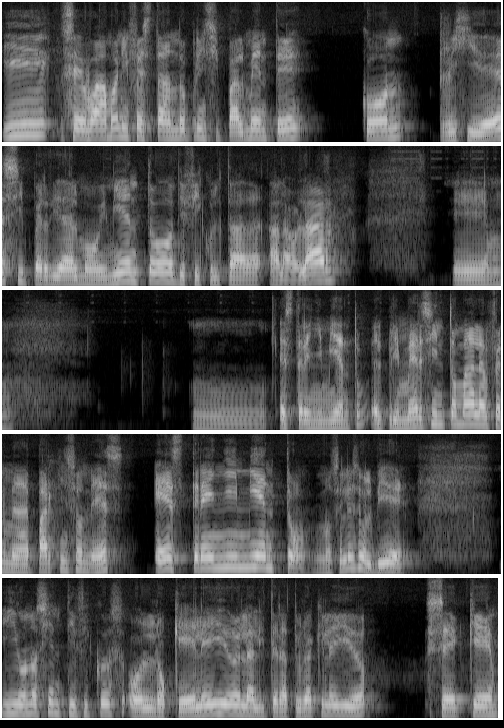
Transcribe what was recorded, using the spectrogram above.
Y se va manifestando principalmente con rigidez y pérdida del movimiento, dificultad al hablar, eh, mm, estreñimiento. El primer síntoma de la enfermedad de Parkinson es estreñimiento, no se les olvide. Y unos científicos, o lo que he leído de la literatura que he leído, sé que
